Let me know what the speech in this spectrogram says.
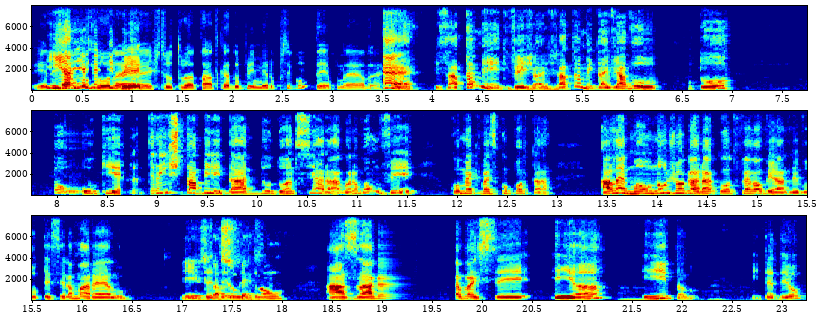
Ele e já mudou, né? Vê... A estrutura tática do primeiro para o segundo tempo, né, André? É, exatamente. Veja, exatamente. Aí já voltou o que é a instabilidade do, do anti-Ceará. Agora vamos ver como é que vai se comportar. Alemão não jogará contra o Ferroviário, levou o terceiro amarelo. Isso, entendeu? Então, a zaga vai ser Ian e Ítalo. Entendeu?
